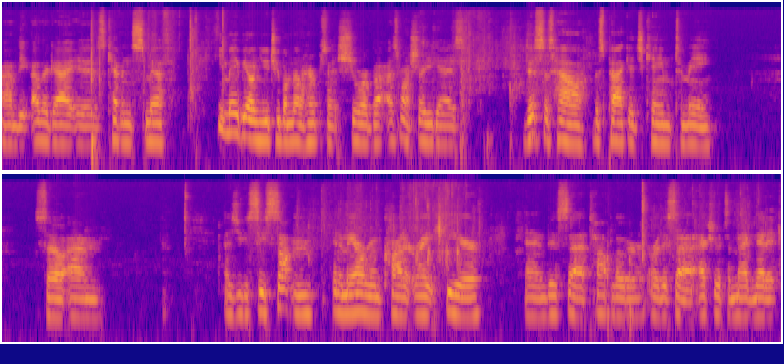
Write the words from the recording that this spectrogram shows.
Um, the other guy is Kevin Smith. He may be on YouTube. I'm not 100% sure, but I just want to show you guys. This is how this package came to me. So, um, as you can see, something in the mailroom caught it right here. And this uh, top loader, or this, uh, actually it's a magnetic,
